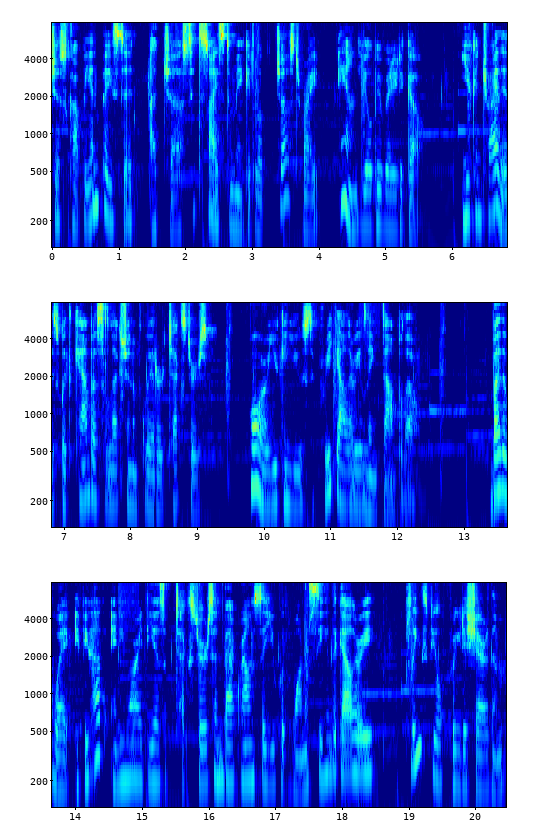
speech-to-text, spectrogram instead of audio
just copy and paste it, adjust its size to make it look just right, and you'll be ready to go. You can try this with Canva's selection of glitter textures, or you can use the free gallery link down below. By the way, if you have any more ideas of textures and backgrounds that you would want to see in the gallery, please feel free to share them.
